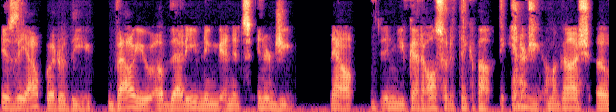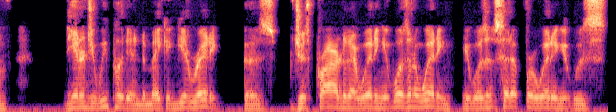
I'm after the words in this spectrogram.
is the output or the value of that evening and its energy. Now, then you've got also to think about the energy. Oh my gosh, of the energy we put in to make it get ready. Because just prior to that wedding, it wasn't a wedding. It wasn't set up for a wedding. It was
